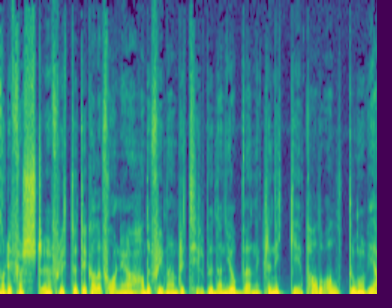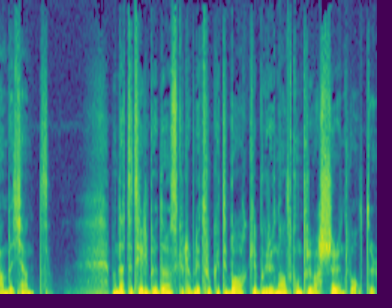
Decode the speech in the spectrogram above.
Når de først eh, flyttet til California, hadde Freeman blitt tilbudt en jobb ved en klinikk i Palo Alto via en bekjent. Men dette tilbudet skulle bli trukket tilbake av alt kontroverset rundt Walter.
